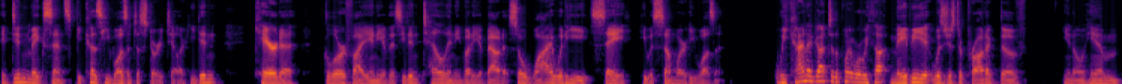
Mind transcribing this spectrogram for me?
it didn't make sense because he wasn't a storyteller. He didn't care to glorify any of this. He didn't tell anybody about it. So why would he say he was somewhere he wasn't? We kind of got to the point where we thought maybe it was just a product of, you know, him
